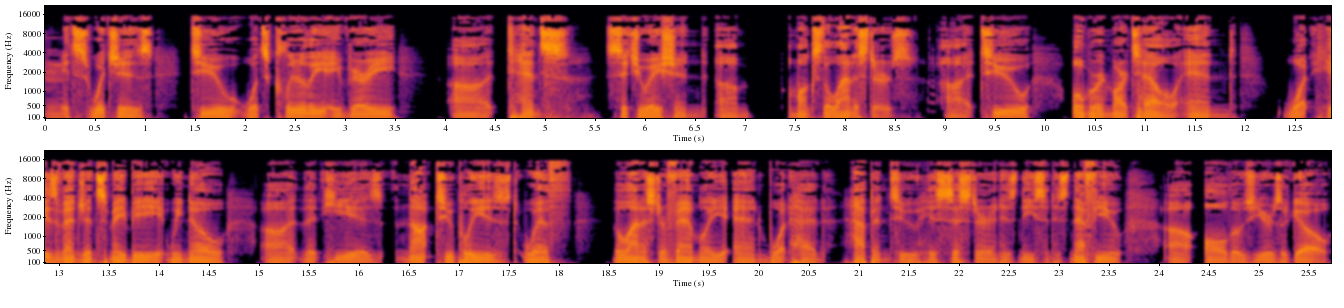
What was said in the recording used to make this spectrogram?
Mm. It switches to what's clearly a very uh, tense situation um, amongst the Lannisters uh, to Oberyn Martell and what his vengeance may be. We know uh, that he is not too pleased with the Lannister family and what had happened to his sister and his niece and his nephew uh, all those years ago.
